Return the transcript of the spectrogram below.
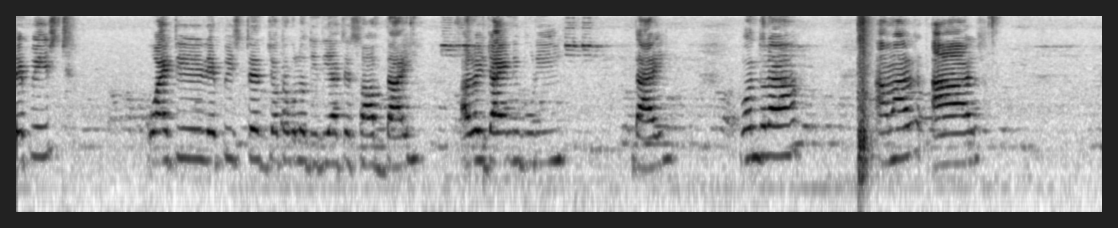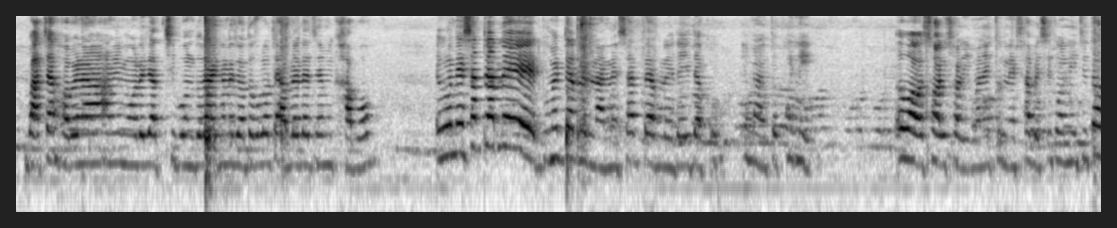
রেপিস্ট ওয়াইটি রেপিস্টের যতগুলো দিদি আছে, সব দায় আর ওই ডাইনি বুড়ি দায় বন্ধুরা, আমার আর বাঁচা হবে না। আমি মরে যাচ্ছি, বন্ধুরা। এখানে যতগুলো ট্যাবলেট আছে, আমি খাব। এগুলো নেশার ট্যাবলেট, ঘুমের ট্যাবলেট না, নেশার ট্যাবলেট। এই দেখো, এ মানে তো কিলি ও বাবা সরি সরি মানে একটু নেশা বেশি করে নিয়েছি তো।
